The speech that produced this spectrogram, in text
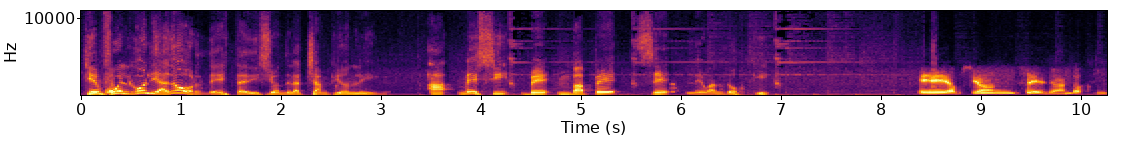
¿Quién fue el goleador de esta edición de la Champions League? A. Messi, B. Mbappé, C. Lewandowski. Eh, opción C, Lewandowski.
